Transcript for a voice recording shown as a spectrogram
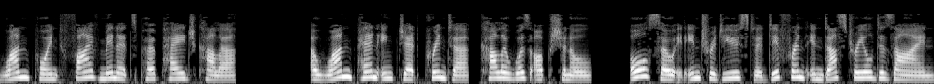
1.5 minutes per page color. A one-pen inkjet printer, color was optional. Also it introduced a different industrial design.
